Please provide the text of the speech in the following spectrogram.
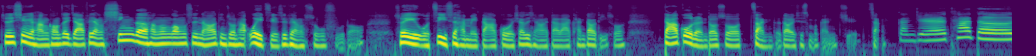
就是信宇航空这家非常新的航空公司，然后听说它位置也是非常舒服的哦，所以我自己是还没搭过，下次想要搭搭看到底说。搭过的人都说站的，到底是什么感觉？这样感觉它的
